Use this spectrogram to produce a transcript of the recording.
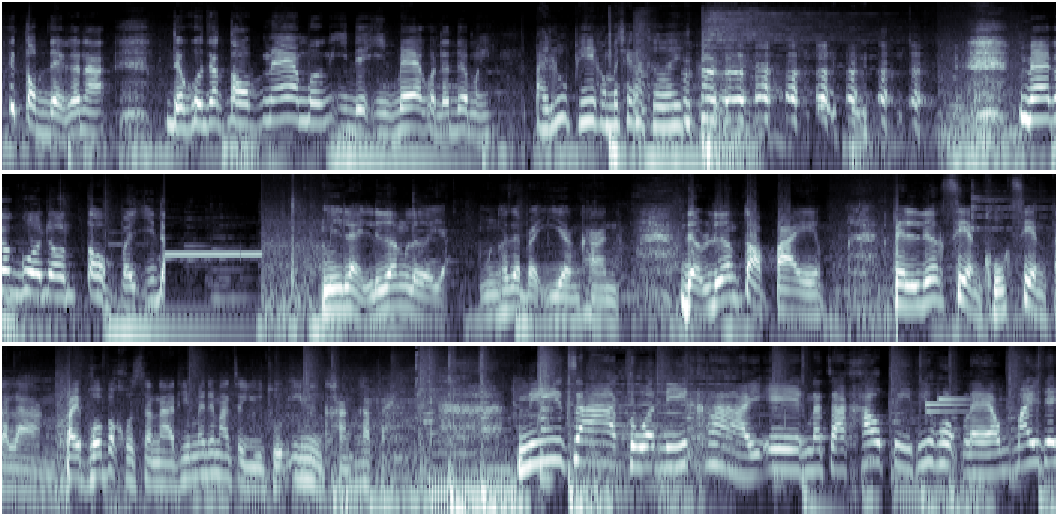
ไม่ตบเด็กแล้วนะ เดี๋ยวกูจะตบแม่มึงอีเด็กอีแม่คนนั้นเดินมาอย่างไปลูกพี่เขาไม่ใช่กระเทย แม่ก็กลัวโดนตบไปอีดมีหลายเรื่องเลยอะ มึงเข้าใจไปเอียงคัน เดี๋ยวเรื่องต่อไปเป็นเรื่องเสี่ยงคุกเสี่ยงตาราง ไปพบกับโฆษณาที่ไม่ได้มาจาก YouTube อีกหนึ่งครั้งครับไป นี่จ้าตัวนี้ขายเองนะจ๊ะเข้าปีที่ 6 แล้วไม่ได้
